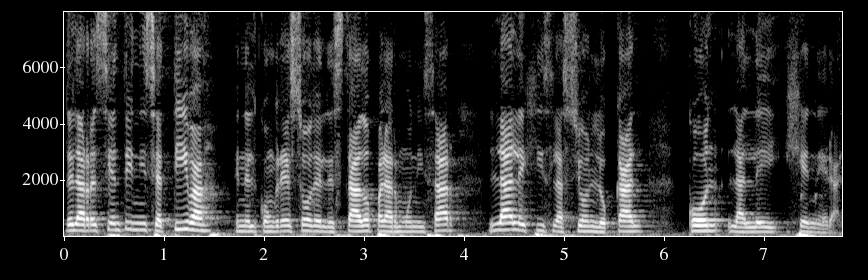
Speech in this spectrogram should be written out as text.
de la reciente iniciativa en el Congreso del Estado para armonizar la legislación local con la ley general.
